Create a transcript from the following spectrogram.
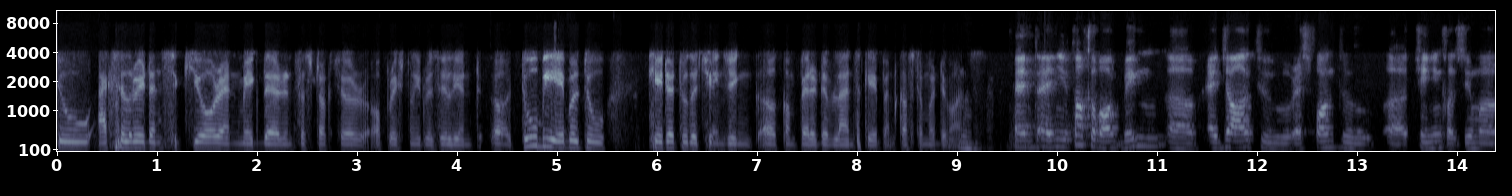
to accelerate and secure and make their infrastructure operationally resilient uh, to be able to cater to the changing uh, competitive landscape and customer demands. Mm-hmm. And and you talk about being uh, agile to respond to uh, changing consumer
